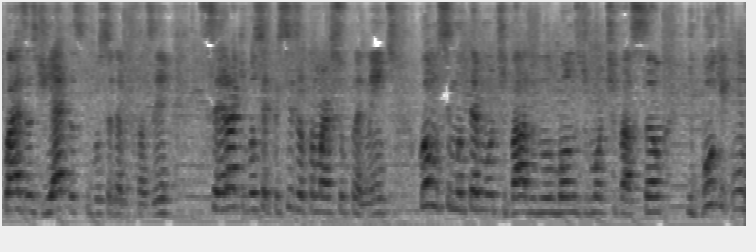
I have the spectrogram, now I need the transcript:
quais as dietas que você deve fazer. Será que você precisa tomar suplementos? Como se manter motivado no bônus de motivação? E-book com,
